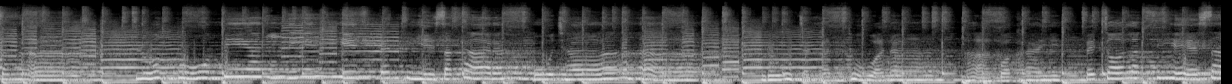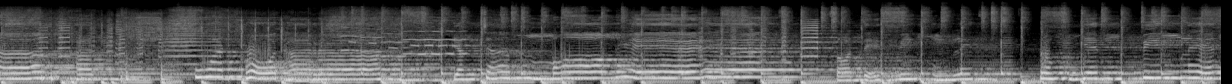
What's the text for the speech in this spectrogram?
สง่าหลวง สักการะบูชา รู้จักกันทั่วหน้า หากว่าใครไปจอละเข้สามพันวัดโพธารามยังจำมองเห็นตอนเด็กวิ่งเล่นตร่มเย็นวิ่งเล่น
